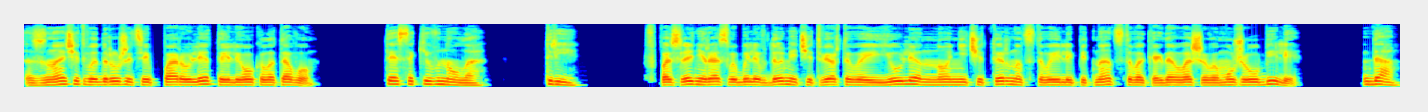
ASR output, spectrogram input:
«Значит, вы дружите пару лет или около того?» Тесса кивнула. «Три». В последний раз вы были в доме 4 июля, но не 14 или 15, когда вашего мужа убили? Да.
